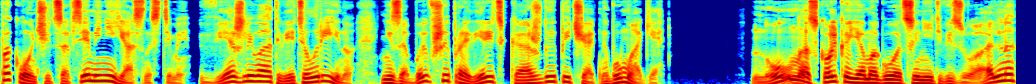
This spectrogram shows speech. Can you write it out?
покончить со всеми неясностями», — вежливо ответил Рино, не забывший проверить каждую печать на бумаге. «Ну, насколько я могу оценить визуально,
